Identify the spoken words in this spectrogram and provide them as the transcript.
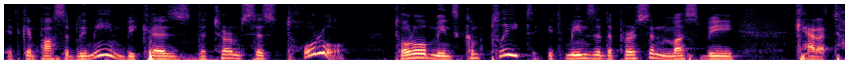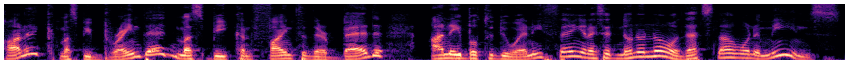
it can possibly mean because the term says total. Total means complete. It means that the person must be catatonic, must be brain dead, must be confined to their bed, unable to do anything. And I said, no, no, no, that's not what it means.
